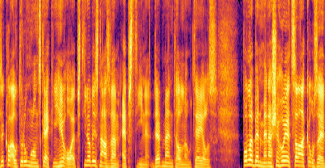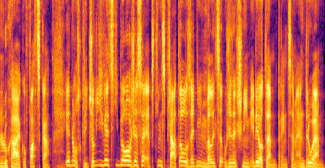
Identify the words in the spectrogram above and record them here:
řekl autorům lonské knihy o Epsteinovi s názvem Epstein, Dead Man Tell No Tales. Podle Ben Menašeho je celá kauza jednoduchá jako facka. Jednou z klíčových věcí bylo, že se Epstein zpřátel s jedním velice užitečným idiotem, princem Andrewem.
